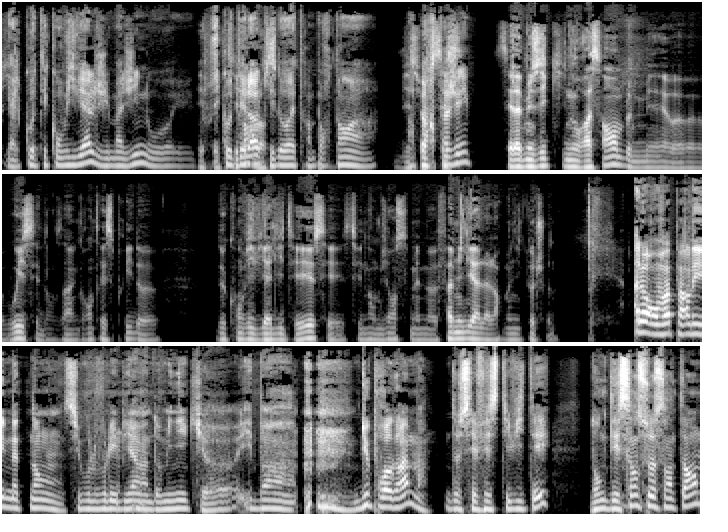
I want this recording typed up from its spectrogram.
Il y a le côté convivial, j'imagine, ou ce côté-là qui doit être important à, Bien à sûr, partager. c'est la musique qui nous rassemble, mais euh, oui, c'est dans un grand esprit de, de convivialité. C'est une ambiance même familiale à l'harmonie de Côte-Chaude. Alors on va parler maintenant, si vous le voulez bien, Dominique, euh, eh ben, du programme de ces festivités, donc des 160 ans,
